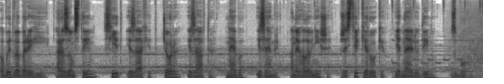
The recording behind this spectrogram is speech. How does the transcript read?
обидва береги, а разом з тим схід і захід, вчора і завтра, небо і землю. А найголовніше вже стільки років єднає людину з Богом.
